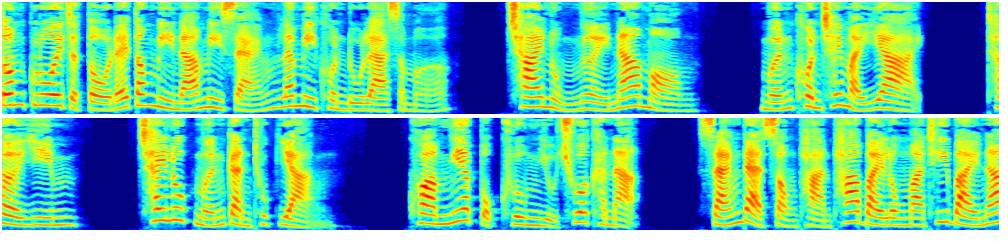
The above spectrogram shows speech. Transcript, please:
ต้นกล้วยจะโตได้ต้องมีน้ำมีแสงและมีคนดูแลเสมอ ชายหนุ่มเงยหน้ามอง เหมือนคนใช่ไหมยาย เธอยิ้ม ใช่ลูกเหมือนกันทุกอย่าง ความเงียบปกคลุมอยู่ชั่วขณะ แสงแดดส่องผ่านผ้าใบลงมาที่ใบหน้า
